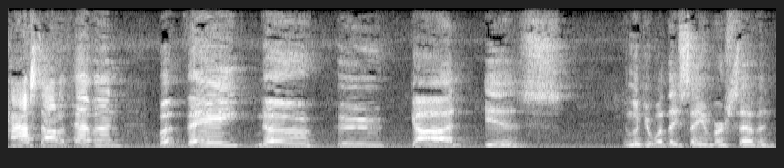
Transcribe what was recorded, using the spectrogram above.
cast out of heaven, but they know who God is. And look at what they say in verse 7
